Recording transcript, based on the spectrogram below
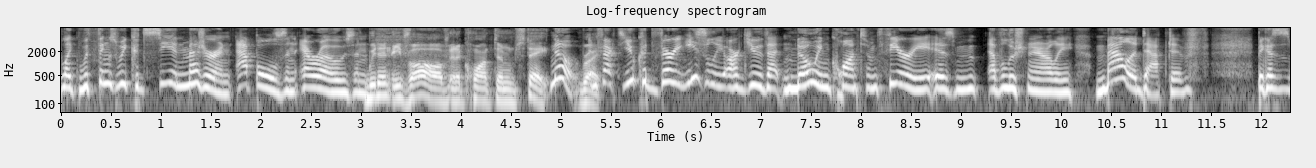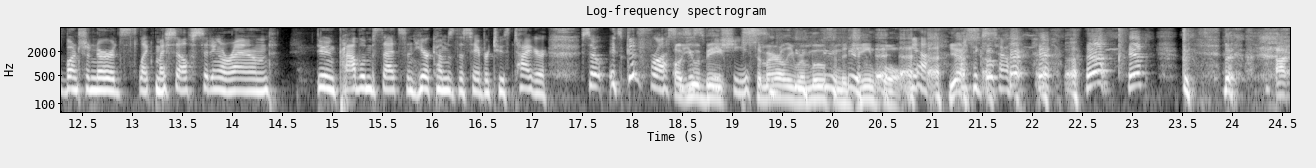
like with things we could see and measure and apples and arrows and We didn't evolve in a quantum state. no, right. in fact, you could very easily argue that knowing quantum theory is m- evolutionarily maladaptive because it's a bunch of nerds like myself sitting around doing problem sets, and here comes the saber-toothed tiger. So it's good for us oh, as you a would be summarily removed from the gene pool. yeah, Yes. I think so. Uh,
